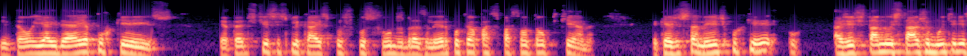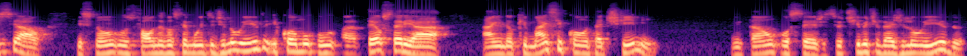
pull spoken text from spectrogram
Então, e a ideia é por que isso? É até difícil explicar isso para os fundos brasileiros, porque é uma participação tão pequena. É que é justamente porque a gente está no estágio muito inicial, e senão os founders vão ser muito diluídos, e como o, até o Série A, ainda o que mais se conta é time, então, ou seja, se o time estiver diluído,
